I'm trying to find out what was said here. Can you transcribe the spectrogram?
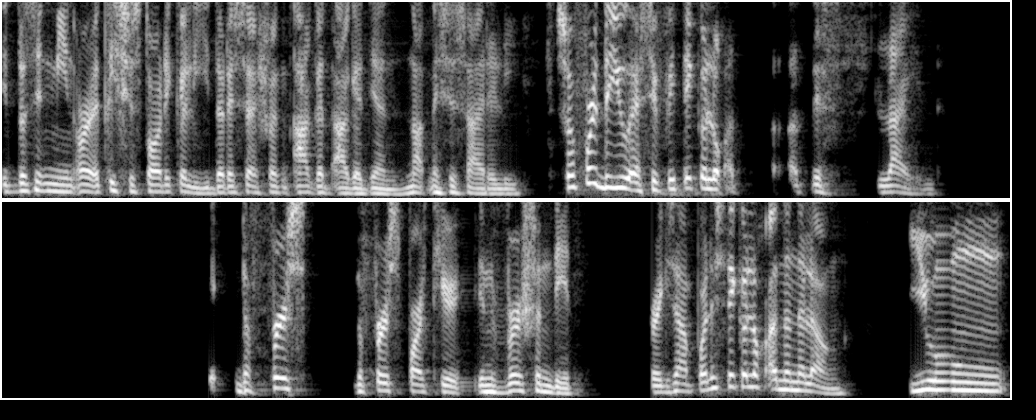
it doesn't mean, or at least historically, the recession agad-agad yan. Not necessarily. So for the US, if we take a look at, at this slide, the first the first part here, inversion date. For example, let's take a look ano na lang, yung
